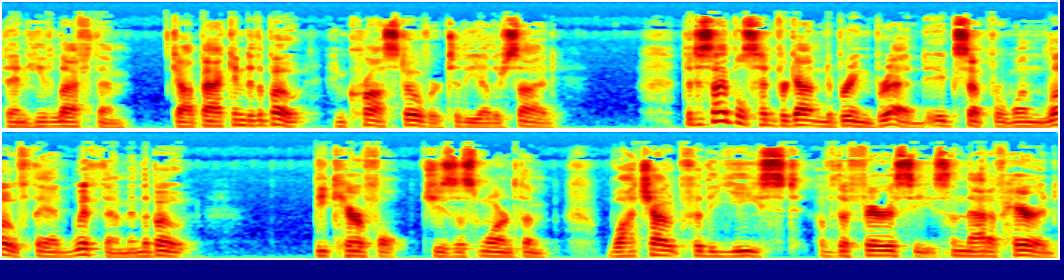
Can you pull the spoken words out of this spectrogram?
Then he left them, got back into the boat, and crossed over to the other side. The disciples had forgotten to bring bread, except for one loaf they had with them in the boat. Be careful, Jesus warned them. Watch out for the yeast of the Pharisees and that of Herod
